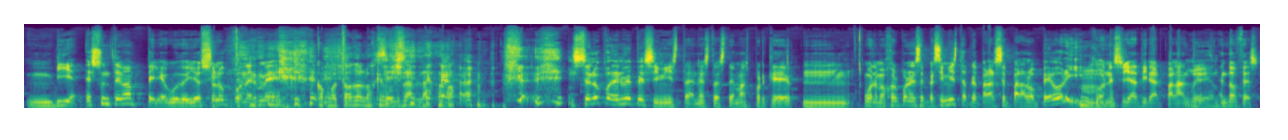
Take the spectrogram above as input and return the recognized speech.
Bien, es un tema peliagudo. Yo suelo ponerme. Como todos los que hemos hablado. suelo ponerme pesimista en estos temas porque, mm, bueno, mejor ponerse pesimista, prepararse para lo peor y Mm. con eso ya tirar para adelante. Entonces,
